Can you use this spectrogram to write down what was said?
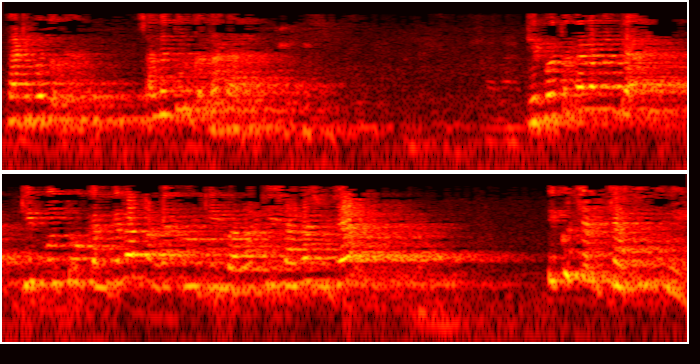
Nggak dibutuhkan. Sana turun ke bantal. Dibutuhkan apa enggak? Dibutuhkan. Kenapa enggak perlu dibawa? Di sana sudah ikut cerdas ini.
